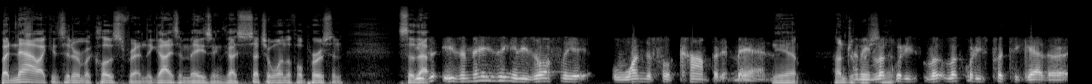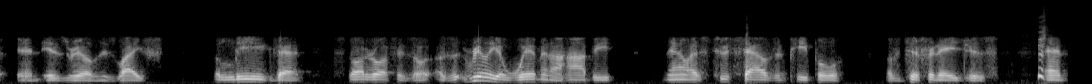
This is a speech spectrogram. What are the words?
But now I consider him a close friend. The guy's amazing. The guy's such a wonderful person. So he's, that he's amazing, and he's awfully wonderful, competent man. Yeah, hundred. I mean, look what he's look, look what he's put together in Israel in his life. The league that started off as, a, as really a whim and a hobby now has two thousand people of different ages, and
